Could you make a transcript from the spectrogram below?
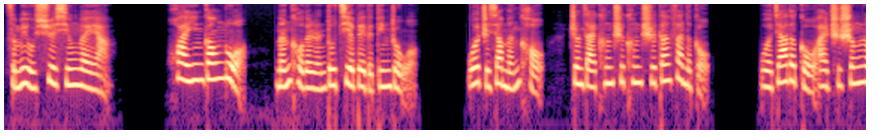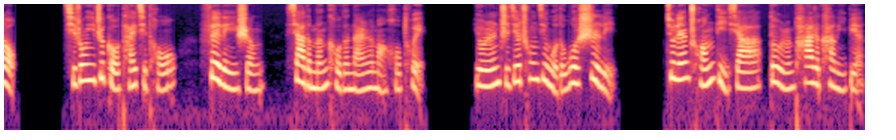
怎么有血腥味啊？话音刚落，门口的人都戒备地盯着我。我指向门口正在吭哧吭哧干饭的狗。我家的狗爱吃生肉，其中一只狗抬起头，吠了一声，吓得门口的男人往后退。有人直接冲进我的卧室里，就连床底下都有人趴着看了一遍。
